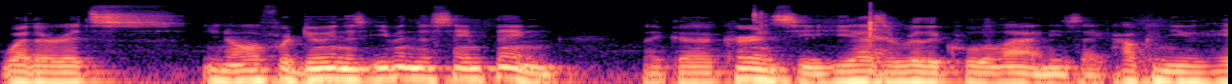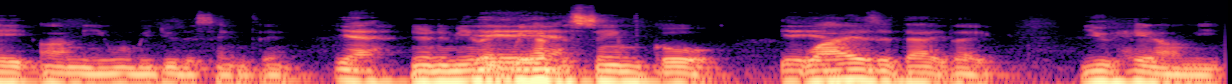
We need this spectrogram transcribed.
Whether it's you know if we're doing this even the same thing, like uh, currency, he has a really cool line. He's like, "How can you hate on me when we do the same thing?" Yeah. You know what I mean? Like Yeah, we yeah, have the same goal. Yeah, Why yeah. is it that like you hate on me?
